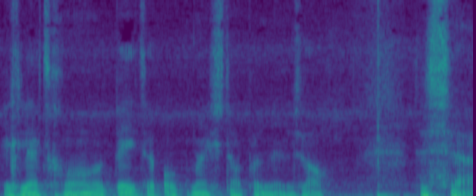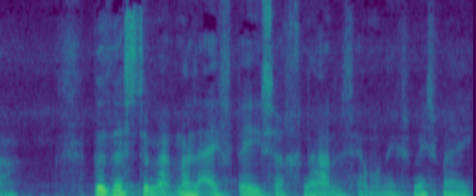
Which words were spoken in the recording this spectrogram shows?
Ik let gewoon wat beter op mijn stappen en zo. Dus bewuster met mijn lijf bezig. Nou, daar is helemaal niks mis mee.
